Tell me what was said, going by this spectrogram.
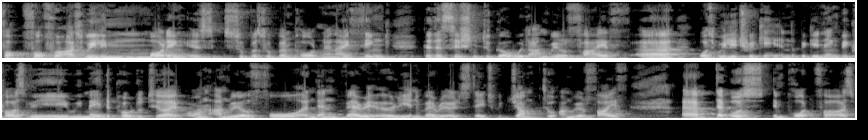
for, for, for us, really, modding is super, super important. And I think the decision to go with Unreal 5 uh, was really tricky in the beginning because we, we made the prototype on Unreal 4 and then very early, in a very early stage, we jumped to Unreal 5. Uh, that was important for us.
